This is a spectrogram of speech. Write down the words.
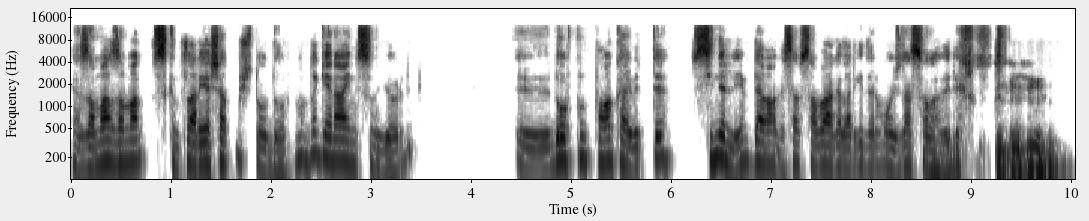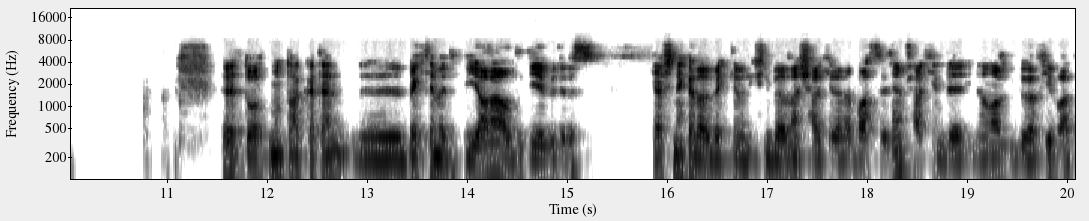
Ya zaman zaman sıkıntılar yaşatmıştı o Dortmund'da. Gene aynısını gördük. E, Dortmund puan kaybetti. Sinirliyim. Devam etsem sabaha kadar giderim. O yüzden sana veriyorum. Evet Dortmund hakikaten e, beklemedik bir yara aldı diyebiliriz. Gerçi ne kadar beklemedik. Şimdi birazdan de bahsedeceğim. Schalke'nin de inanılmaz bir grafiği var.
